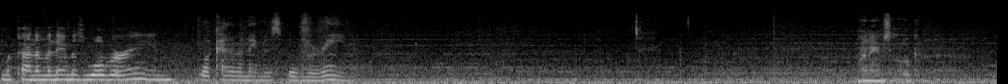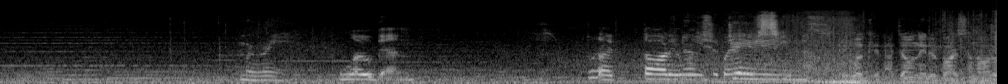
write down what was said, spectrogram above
What kind of a name is Wolverine? What kind of a name is Wolverine? My name's Logan. Marie. Logan. But I thought it was James. Hey, look, kid, I don't need advice on auto.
